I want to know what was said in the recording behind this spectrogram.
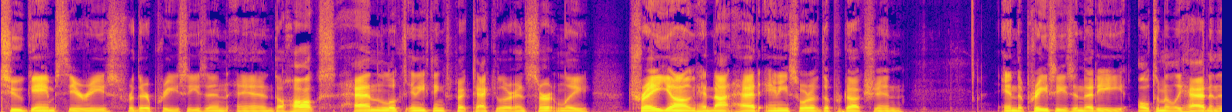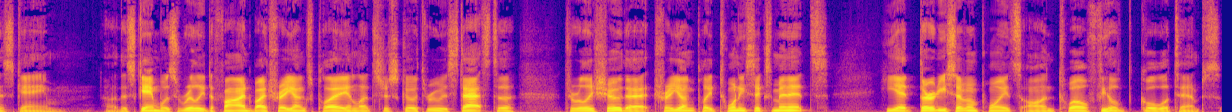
two game series for their preseason, and the Hawks hadn't looked anything spectacular, and certainly Trae Young had not had any sort of the production in the preseason that he ultimately had in this game. Uh, this game was really defined by Trae Young's play, and let's just go through his stats to to really show that. Trae Young played 26 minutes. He had 37 points on 12 field goal attempts.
